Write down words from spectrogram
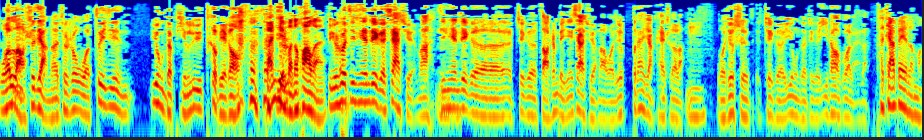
我老实讲呢，就是说我最近用的频率特别高，赶紧把它花完。比如说今天这个下雪嘛，今天这个这个早晨北京下雪了，我就不太想开车了，嗯，我就是这个用的这个易到过来的，它加倍了吗？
